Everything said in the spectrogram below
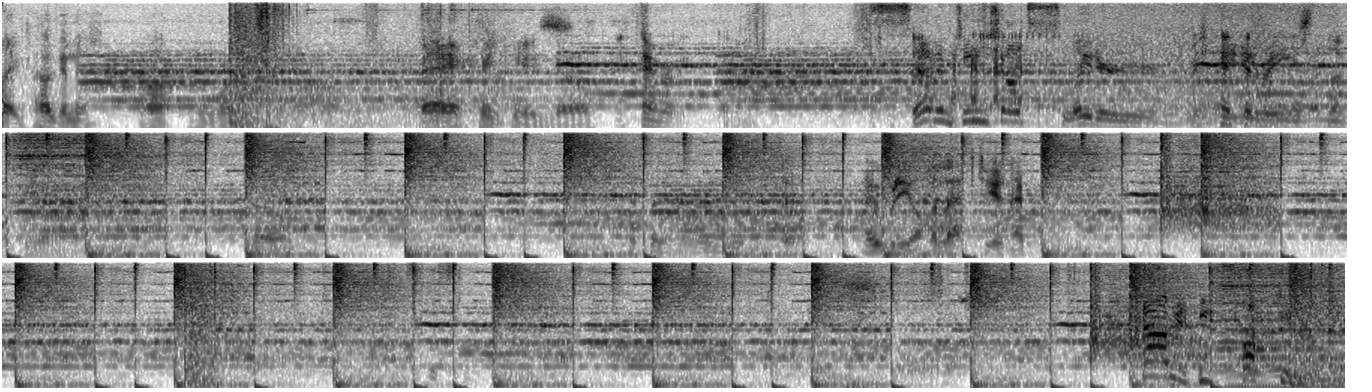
like hugging us. Oh, he was. There you go. There we go. 17 shots later. The. No. Nobody on the left here, no. How did he fucking...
